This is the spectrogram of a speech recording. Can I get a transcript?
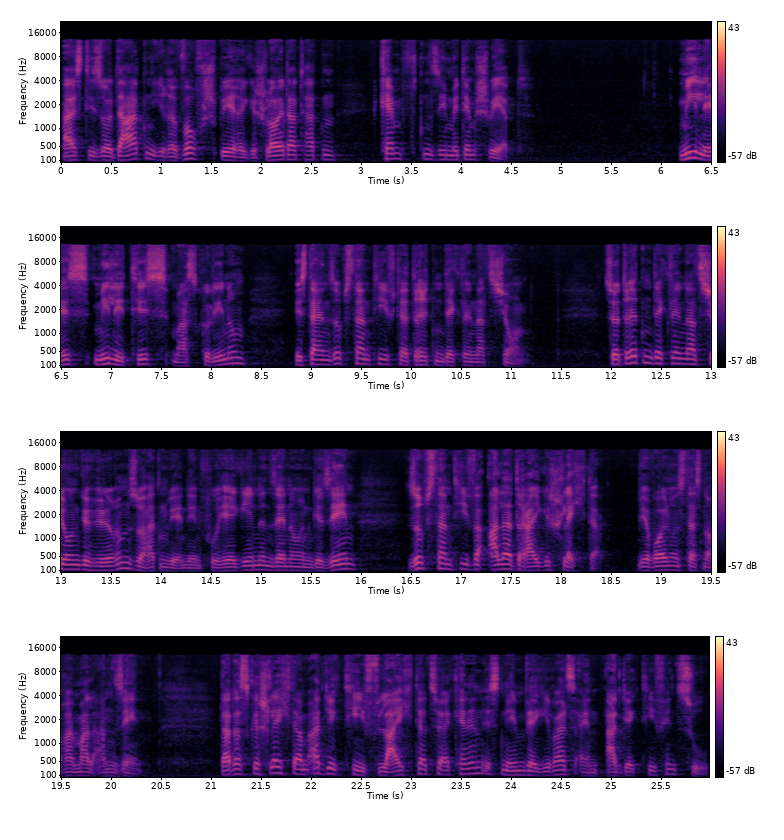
Als die Soldaten ihre Wurfspeere geschleudert hatten, kämpften sie mit dem Schwert. Miles, militis, maskulinum, ist ein Substantiv der dritten Deklination. Zur dritten Deklination gehören, so hatten wir in den vorhergehenden Sendungen gesehen, Substantive aller drei Geschlechter. Wir wollen uns das noch einmal ansehen. Da das Geschlecht am Adjektiv leichter zu erkennen ist, nehmen wir jeweils ein Adjektiv hinzu.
